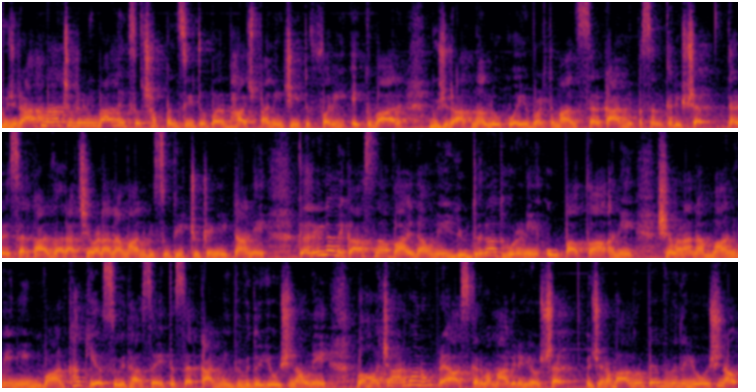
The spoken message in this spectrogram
ગુજરાતમાં ચૂંટણી બાદ એકસો છપ્પન સીટો પર ભાજપાની જીત ફરી એકવાર ગુજરાતના લોકોએ વર્તમાન સરકારને પસંદ કરી છે. ત્યારે સરકાર દ્વારા છેવાડાના માનવી સુધી ચૂંટણી ટાણે કરેલા વિકાસના વાયદાઓને યુદ્ધના ધોરણે ઓપ આપવા અને છેવાડાના માનવીની માળખાકીય સુવિધા સહિત સરકારની વિવિધ યોજનાઓને પહોંચાડવાનો પ્રયાસ કરવામાં આવી રહ્યો છે. જેના ભાગરૂપે વિવિધ યોજનાઓ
